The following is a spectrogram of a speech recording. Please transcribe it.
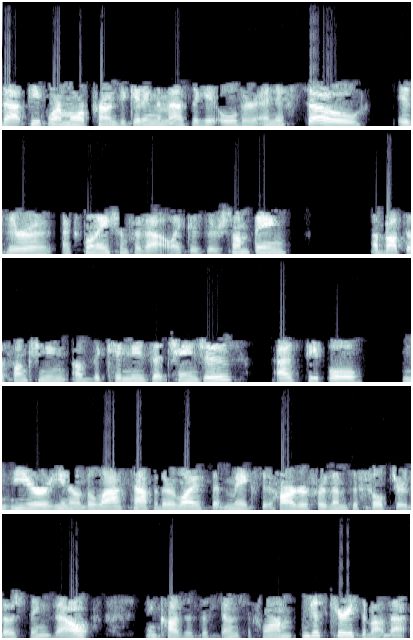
that people are more prone to getting them as they get older, and if so, is there an explanation for that? Like, is there something about the functioning of the kidneys that changes as people near, you know, the last half of their life that makes it harder for them to filter those things out and causes the stones to form. I'm just curious about that.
